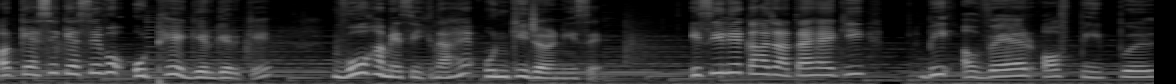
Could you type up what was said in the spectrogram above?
और कैसे कैसे वो उठे गिर गिर के? वो हमें सीखना है उनकी जर्नी से। इसीलिए कहा जाता है कि be aware of people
